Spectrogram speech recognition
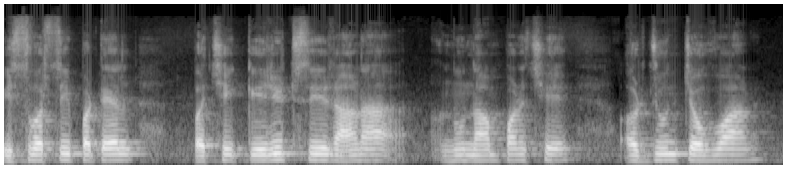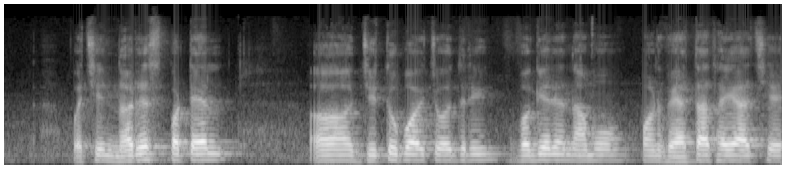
ઈશ્વરસિંહ પટેલ, પછી કિરીટસિંહ રાણાનું નામ પણ છે. અર્જુન ચૌહાણ, પછી નરેશ પટેલ જીતુભાઈ ચૌધરી વગેરે નામો પણ વહેતા થયા છે.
